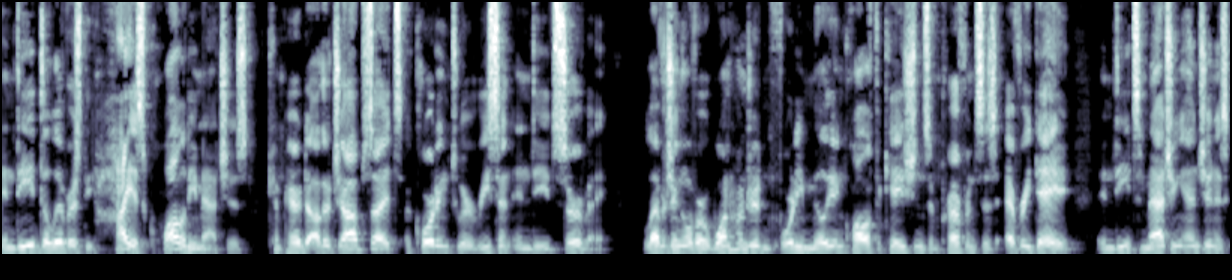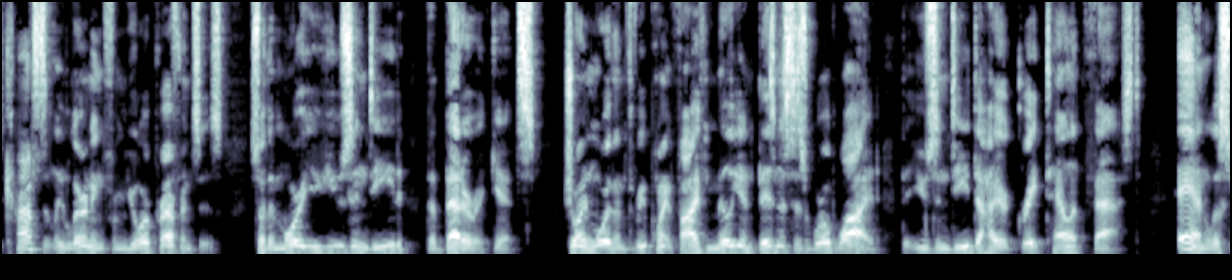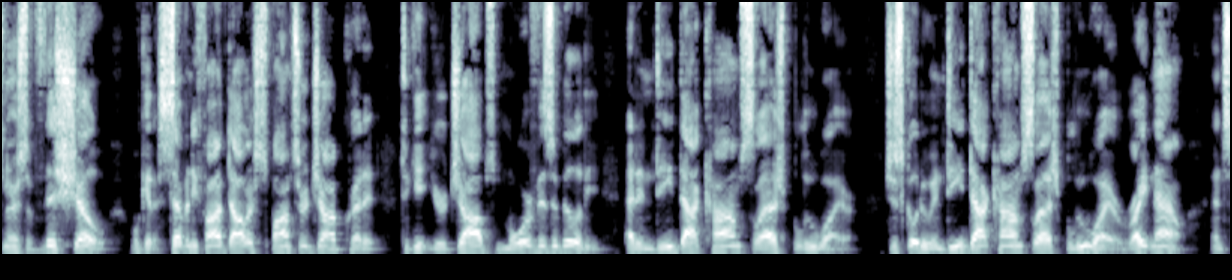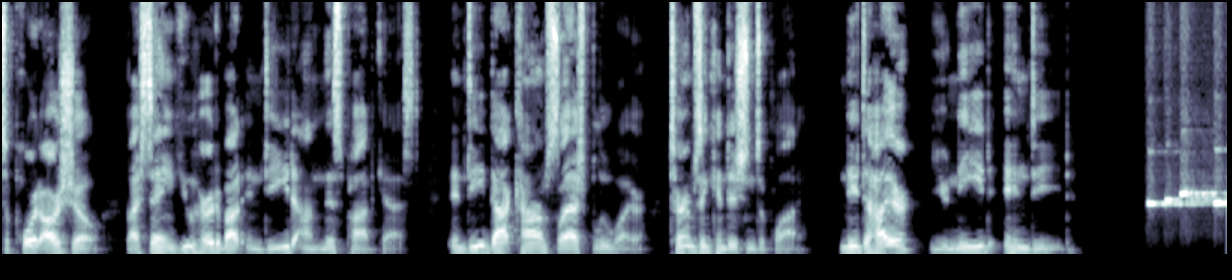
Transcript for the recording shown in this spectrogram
Indeed delivers the highest quality matches compared to other job sites, according to a recent Indeed survey. Leveraging over 140 million qualifications and preferences every day, Indeed's matching engine is constantly learning from your preferences. So the more you use Indeed, the better it gets. Join more than 3.5 million businesses worldwide that use Indeed to hire great talent fast. And listeners of this show will get a $75 sponsored job credit to get your jobs more visibility at Indeed.com slash BlueWire. Just go to Indeed.com slash BlueWire right now and support our show by saying you heard about Indeed on this podcast. Indeed.com slash BlueWire. Terms and conditions apply. Need to hire? You need Indeed.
